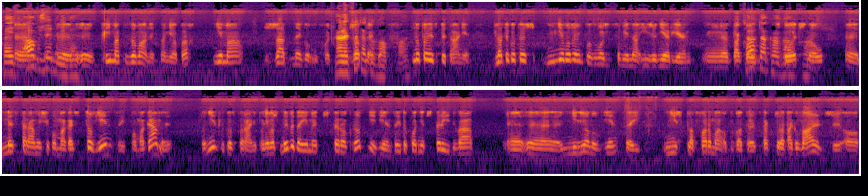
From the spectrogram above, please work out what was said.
To jest e, obrzydliwe. e, e, klimatyzowanych namiotach nie ma żadnego uchodźcy. Ale co żadnego. kogo obchodzi? No to jest pytanie. Dlatego też nie możemy pozwolić sobie na inżynierię e, taką społeczną. E, My staramy się pomagać. Co więcej, pomagamy. To nie jest tylko staranie, ponieważ my wydajemy czterokrotnie więcej, dokładnie 4,2 e, e, milionów więcej niż Platforma Obywatelska, która tak walczy o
